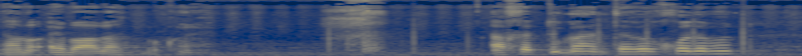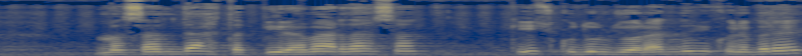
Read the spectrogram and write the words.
اما امامت بکنن. آخه تو منطقه خودمون مثلا ده تا پیرمرد هستن که هیچ کدوم جرأت نمی‌کنه بره.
